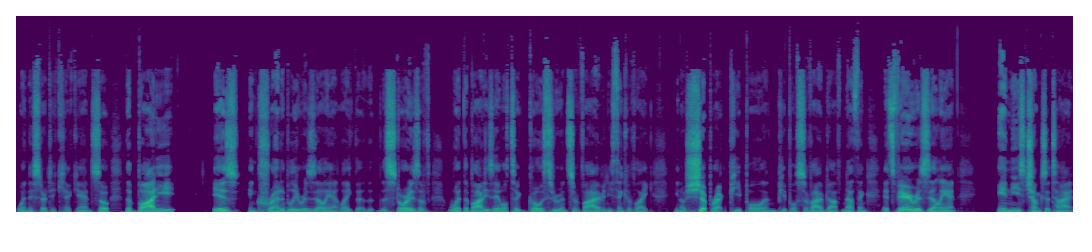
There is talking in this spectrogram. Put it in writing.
when they start to kick in so the body is incredibly resilient like the, the, stories of what the body's able to go through and survive and you think of like you know shipwreck people and people survived off nothing it's very resilient in these chunks of time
